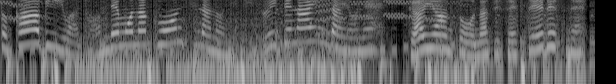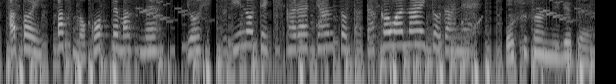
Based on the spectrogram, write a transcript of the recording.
とカービィはとんでもなく音痴なのに気づいてないんだよね。ジャイアンと同じ設定ですね。あと1発残ってますね。よし次の敵からちゃんと戦わないとだねボスさん逃げて。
